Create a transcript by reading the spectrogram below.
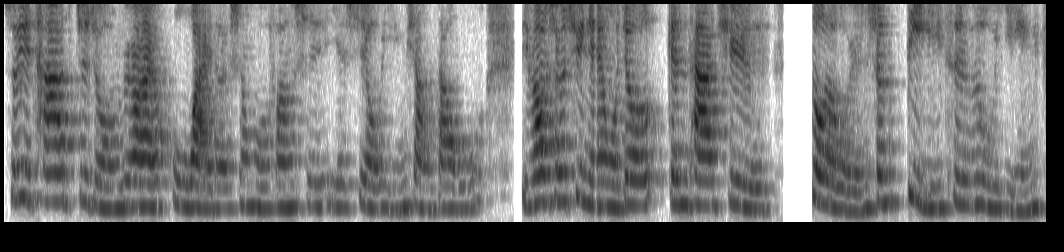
所以他这种热爱户外的生活方式也是有影响到我。比方说，去年我就跟他去做了我人生第一次露营。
